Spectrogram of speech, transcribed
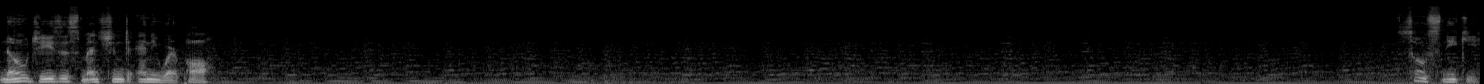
No Jesus mentioned anywhere, Paul. So sneaky.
